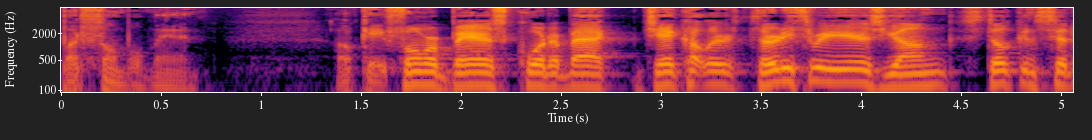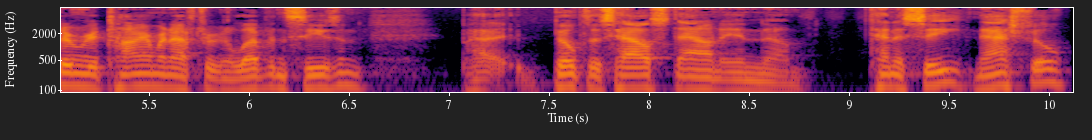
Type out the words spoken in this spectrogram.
butt fumble man. Okay, former Bears quarterback Jay Cutler, 33 years young, still considering retirement after an 11 season. Built his house down in um, Tennessee, Nashville.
